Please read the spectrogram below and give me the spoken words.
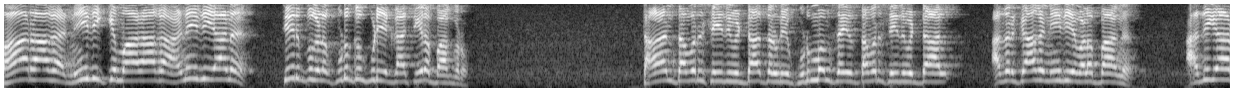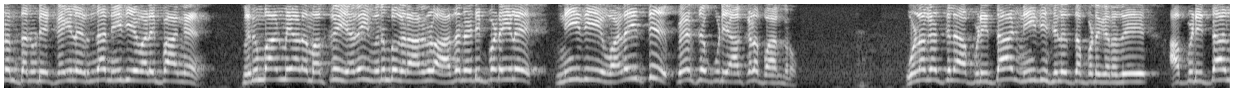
மாறாக நீதிக்கு மாறாக அநீதியான தீர்ப்புகளை கொடுக்கக்கூடிய காட்சிகளை பார்க்குறோம். தான் தவறு செய்து விட்டால் தன்னுடைய குடும்பம் செய் தவறு செய்து விட்டால் அதற்காக நீதியை வளர்ப்பாங்க. அதிகாரம் தன்னுடைய கையில் இருந்தால் நீதியை வளைப்பாங்க. பெரும்பான்மையான மக்கள் எதை விரும்புகிறார்களோ அதன் அடிப்படையில் நீதியை வளைத்து பேசக்கூடிய ஆட்களை பார்க்குறோம். உலகத்தில் அப்படித்தான் நீதி செலுத்தப்படுகிறது அப்படித்தான்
